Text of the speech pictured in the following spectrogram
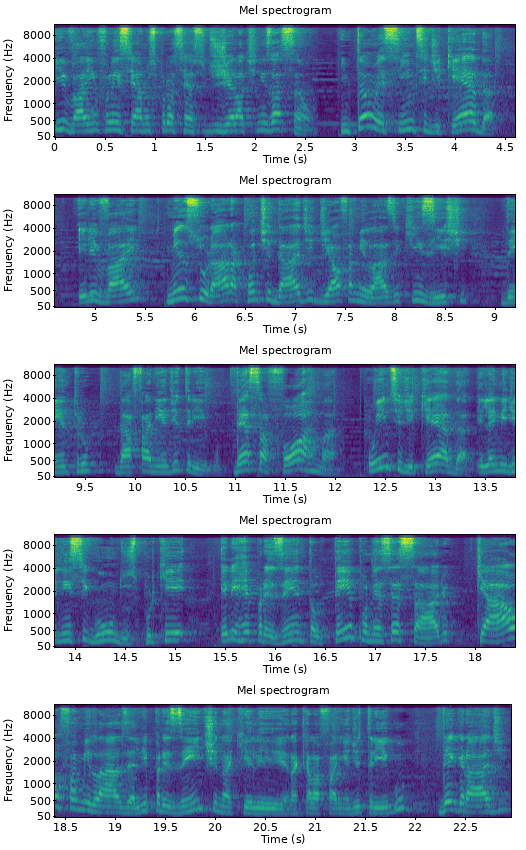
e vai influenciar nos processos de gelatinização. Então, esse índice de queda, ele vai mensurar a quantidade de alfa-amilase que existe dentro da farinha de trigo. Dessa forma, o índice de queda ele é medido em segundos, porque ele representa o tempo necessário que a alfa-amilase ali presente naquele, naquela farinha de trigo degrade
